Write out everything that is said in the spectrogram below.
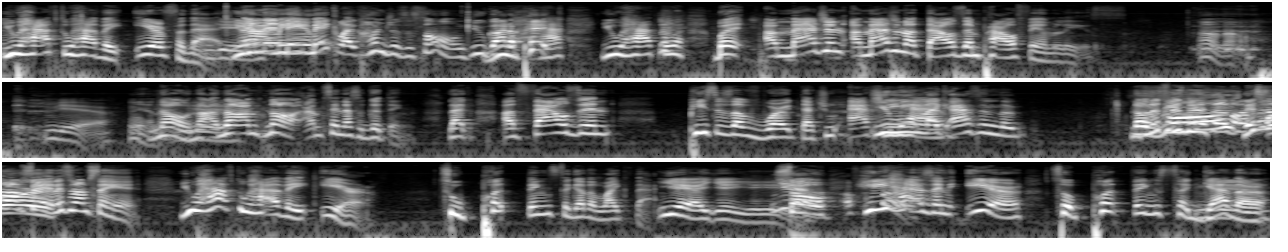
you have to have an ear for that. You know and what then I mean? they make like hundreds of songs. You gotta you pick. ha- you have to. But imagine imagine a thousand proud families. I don't know. Yeah. No, no, no. I'm no. I'm saying that's a good thing. Like a thousand pieces of work that you actually You mean have. like as in the no, the this is song this, this is what I'm saying. This is what I'm saying. You have to have a ear to put things together like that. Yeah, yeah, yeah, yeah. So of he course. has an ear to put things together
